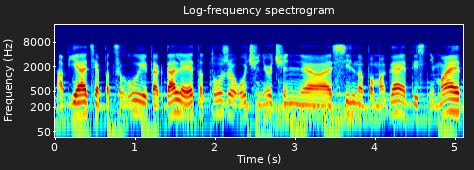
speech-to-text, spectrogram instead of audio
объятия, поцелуи и так далее, это тоже очень-очень э, сильно помогает и снимает,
